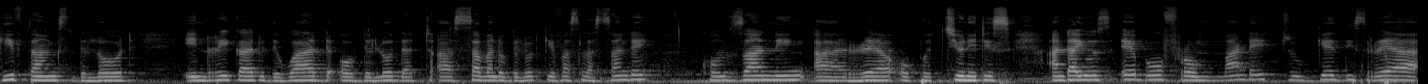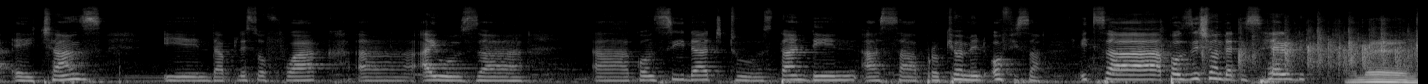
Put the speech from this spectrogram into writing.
give thanks to the Lord in regard to the word of the Lord that a servant of the Lord gave us last Sunday concerning uh, rare opportunities. And I was able from Monday to get this rare a chance in the place of work. Uh, I was uh, uh, considered to stand in as a procurement officer. It's a position that is held Amen.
